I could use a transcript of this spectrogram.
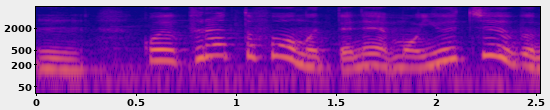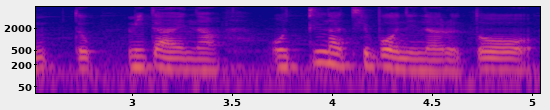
うん、こういうプラットフォームってねもう YouTube とみたいな大きな規模になると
